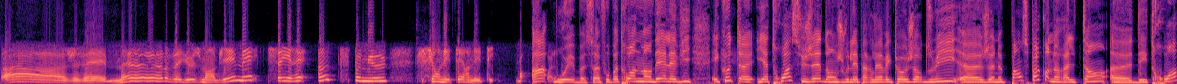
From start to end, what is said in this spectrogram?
Ah, je vais merveilleusement bien, mais ça irait un petit peu mieux si on était en été. Ah voilà. oui, ben ça, il faut pas trop en demander à la vie. Écoute, euh, il y a trois sujets dont je voulais parler avec toi aujourd'hui. Euh, je ne pense pas qu'on aura le temps euh, des trois.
